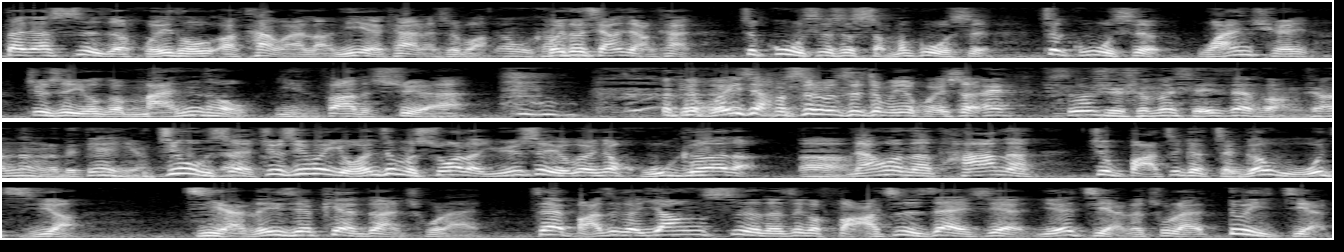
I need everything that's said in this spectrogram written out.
大家试着回头啊，看完了，你也看了是吧？回头想想看，这故事是什么故事？这故事完全就是有个馒头引发的血案。你回想是不是这么一回事？哎，说是什么谁在网上弄了个电影，就是就是因为有人这么说了，于是有个人叫胡歌的，啊然后呢，他呢就把这个整个无极啊剪了一些片段出来，再把这个央视的这个法制在线也剪了出来，对剪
